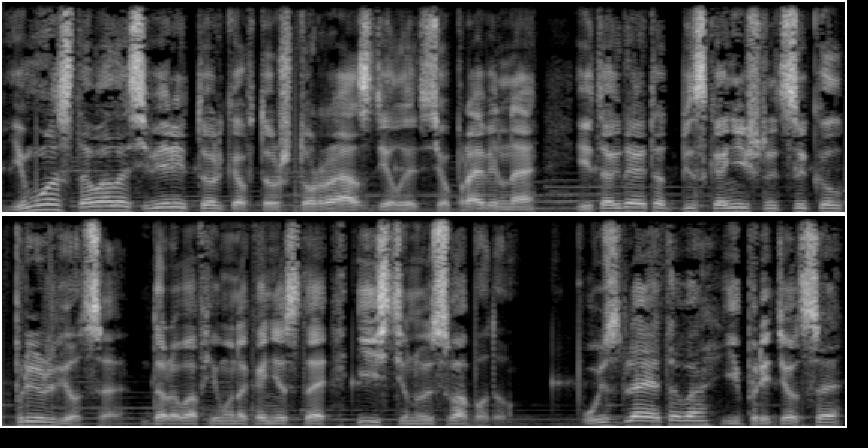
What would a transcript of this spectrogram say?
Ему оставалось верить только в то, что раз делает все правильно, и тогда этот бесконечный цикл прервется, даровав ему наконец-то истинную свободу. Пусть для этого и придется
